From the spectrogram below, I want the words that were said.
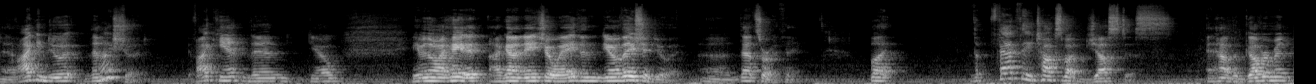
And if I can do it, then I should. If I can't, then you know, even though I hate it, I got an HOA, then you know they should do it. Uh, that sort of thing. But the fact that he talks about justice and how the government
